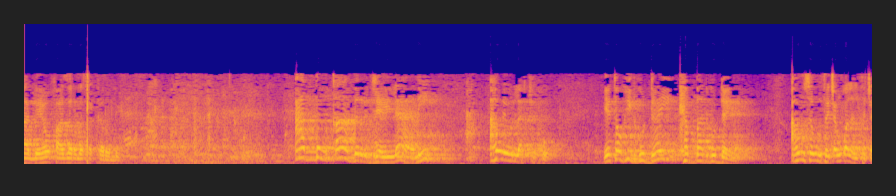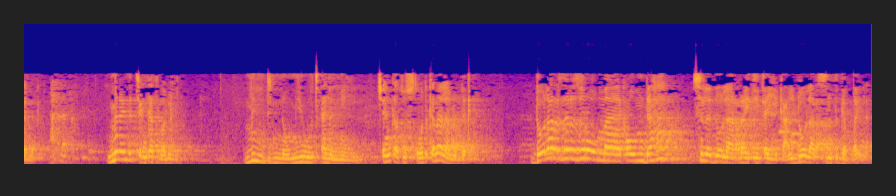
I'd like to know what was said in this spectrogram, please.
አለ። ይኸው father መሰከሩልኝ። አብዱል ቃድር ጀይላኒ አሁን የውላችሁ እኮ የተውሂድ ጉዳይ ከባድ ጉዳይ ነው። አሁን ሰው ተጨንቋል አልተጨነቀም? ምን አይነት ጭንቀት በሉኝ። ምንድን ነው የሚውጠን የሚል ጭንቀት ውስጥ ወድቀናል አልወደቀም? ዶላር ዝርዝሮ የማያውቀውም ድሃ ስለ ዶላር rate ይጠይቃል። ዶላር ስንት ገባ ይላል።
